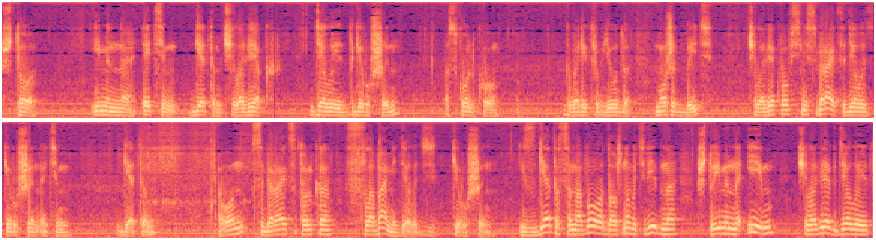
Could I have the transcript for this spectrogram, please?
что именно этим гетом человек делает герушин, поскольку, говорит Рубьюда, может быть, человек вовсе не собирается делать герушин этим гетом, а он собирается только словами делать герушин. Из гета самого должно быть видно, что именно им человек делает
